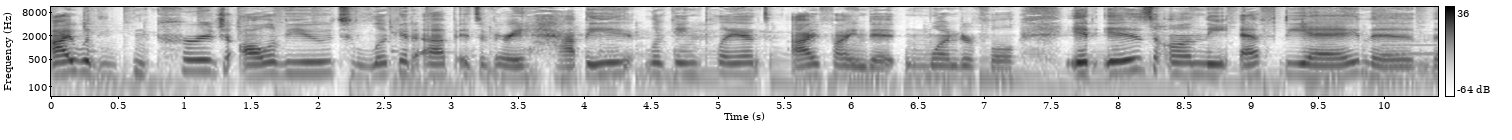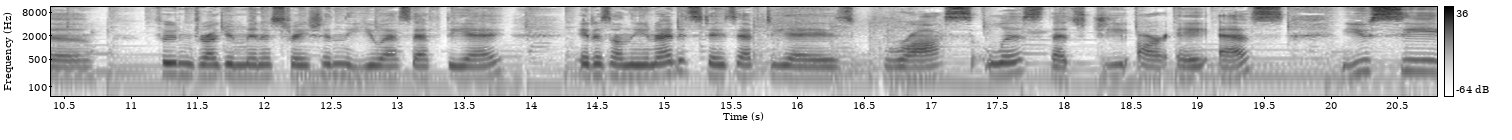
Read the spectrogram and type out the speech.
I would encourage all of you to look it up. It's a very happy looking plant. I find it wonderful. It is on the FDA, the, the Food and Drug Administration, the US FDA. It is on the United States FDA's GRAS list. That's G R A S. You see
